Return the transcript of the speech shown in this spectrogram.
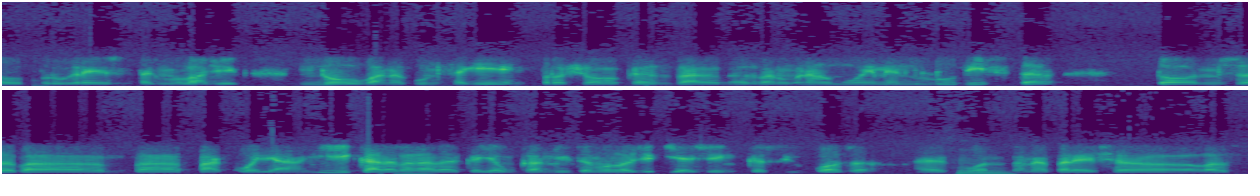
el progrés tecnològic. No ho van aconseguir, però això que es va, es va anomenar el moviment ludista, doncs va, va, va quallar. I cada vegada que hi ha un canvi tecnològic hi ha gent que s'hi oposa. Eh? Quan mm. van aparèixer les,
